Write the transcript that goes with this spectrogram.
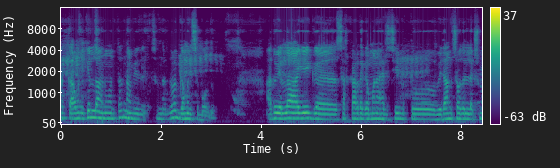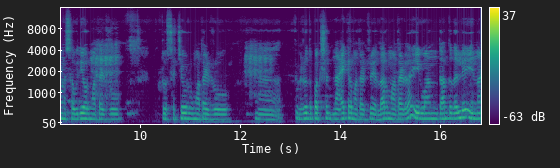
ಹಕ್ಕು ಅವನಿಗಿಲ್ಲ ಅನ್ನುವಂಥದ್ದು ನಾವು ಈ ಸಂದರ್ಭದಲ್ಲಿ ಗಮನಿಸಬಹುದು. ಅದು ಎಲ್ಲ ಆಗಿ ಗ, ಸರ್ಕಾರದ ಗಮನ ಹರಿಸಿ ಮತ್ತು ವಿಧಾನಸೌಧದಲ್ಲಿ ಲಕ್ಷ್ಮಣ ಸವದಿ ಅವರು ಮಾತಾಡಿದ್ರು, ಮತ್ತು ಸಚಿವರು ಮಾತಾಡಿದ್ರು ವಿರೋಧ ಪಕ್ಷದ ನಾಯಕರು ಮಾತಾಡಿದ್ರು, ಎಲ್ಲರೂ ಮಾತಾಡಿದ ಈಗ ಒಂದು ಹಂತದಲ್ಲಿ ಇನ್ನೂ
